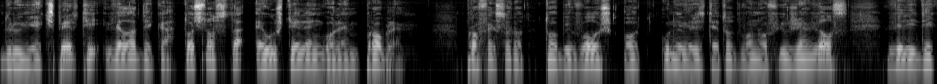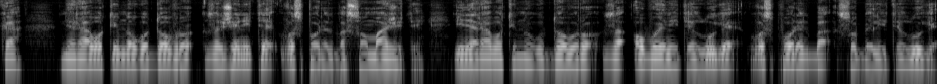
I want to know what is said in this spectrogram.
Други експерти велат дека точноста е уште еден голем проблем. Професорот Тоби Волш од Универзитетот во Нов Јужен Велс вели дека не работи многу добро за жените во споредба со мажите и не работи многу добро за обоените луѓе во споредба со белите луѓе,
